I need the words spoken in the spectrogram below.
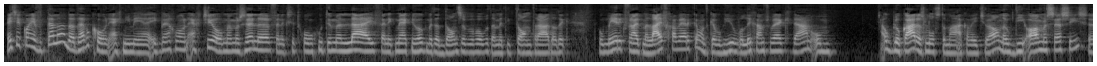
Weet je, ik kan je vertellen, dat heb ik gewoon echt niet meer. Ik ben gewoon echt chill met mezelf en ik zit gewoon goed in mijn lijf. En ik merk nu ook met dat dansen bijvoorbeeld en met die tantra dat ik, hoe meer ik vanuit mijn lijf ga werken, want ik heb ook heel veel lichaamswerk gedaan om ook blokkades los te maken, weet je wel. En ook die armen sessies, uh,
